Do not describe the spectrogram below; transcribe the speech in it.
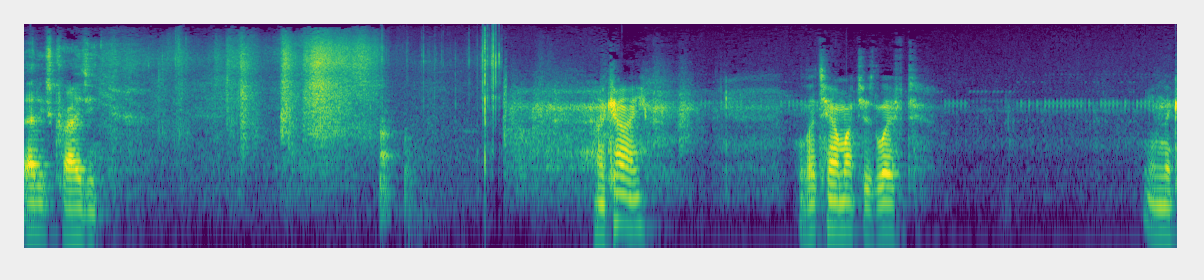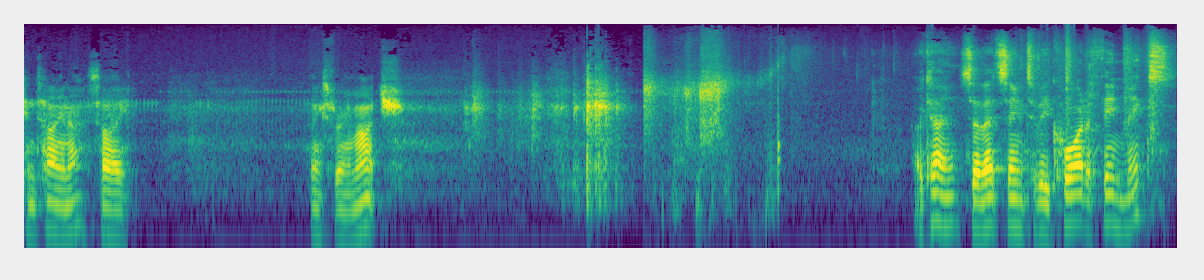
That is crazy. Okay, well that's how much is left in the container, so Thanks very much. Okay, so that seemed to be quite a thin mix.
